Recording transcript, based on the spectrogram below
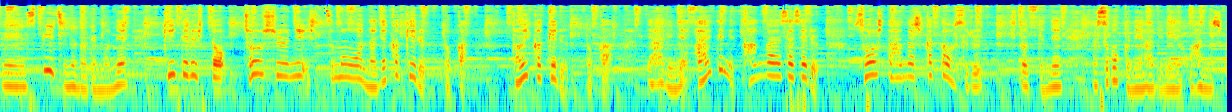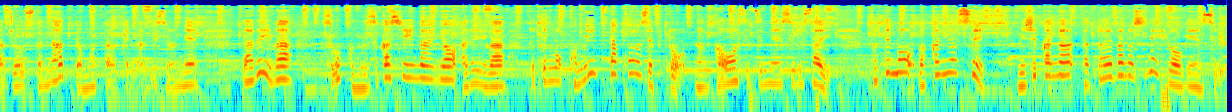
えー、スピーチなどでもね聞いてる人聴衆に質問を投げかけるとか問いかけるとか、やはりね、相手に考えさせる、そうした話し方をする人ってね、すごくね、やはりね、お話が上手だなって思ったわけなんですよね。であるいは、すごく難しい内容、あるいは、とても込み入ったコンセプトなんかを説明する際、とても分かりやすい、身近な例え話で表現する。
